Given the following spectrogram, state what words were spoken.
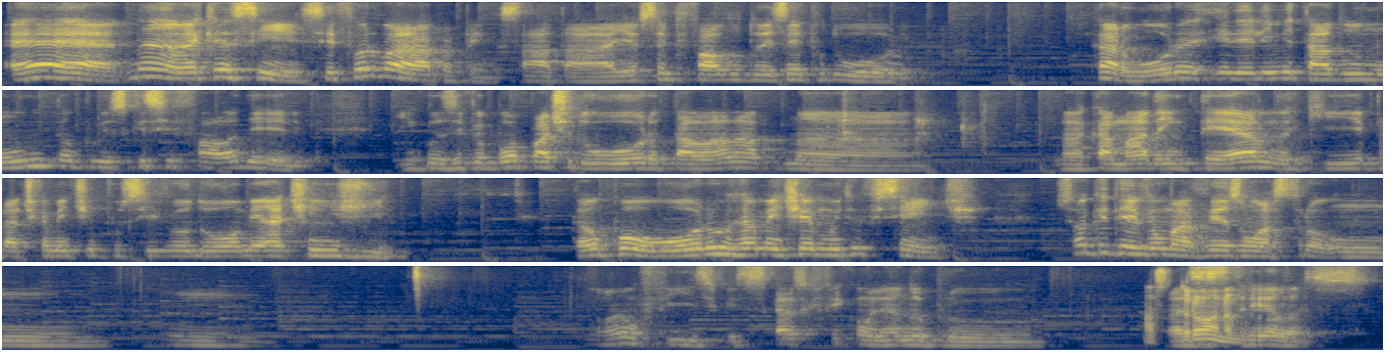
É, não, é que assim, se for parar para pensar, tá? Aí eu sempre falo do exemplo do ouro. Cara, o ouro ele é limitado no mundo, então por isso que se fala dele. Inclusive, boa parte do ouro tá lá na, na, na camada interna que é praticamente impossível do homem atingir. Então, pô, o ouro realmente é muito eficiente. Só que teve uma vez um astro... Um, um... Não é um físico, esses caras que ficam olhando para as estrelas.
